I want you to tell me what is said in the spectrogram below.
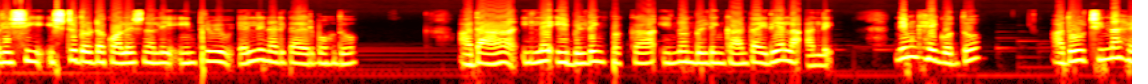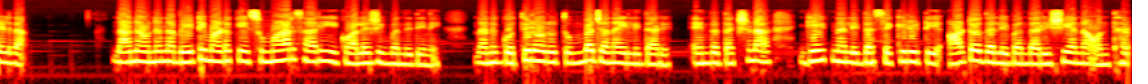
ರಿಷಿ, ಇಷ್ಟು ದೊಡ್ಡ ಕಾಲೇಜ್ನಲ್ಲಿ ಇಂಟರ್ವ್ಯೂ ಎಲ್ಲಿ ನಡೀತಾ ಇರಬಹುದು? ಅದಾ, ಇಲ್ಲೇ ಈ ಬಿಲ್ಡಿಂಗ್ ಪಕ್ಕ ಇನ್ನೊಂದು ಬಿಲ್ಡಿಂಗ್ ಕಾಣ್ತಾ ಇದೆಯಲ್ಲ ಅಲ್ಲಿ. ನಿಮ್ಗೆ ಹೇಗೆ ಗೊತ್ತು? ಅದು ಚಿನ್ನ ಹೇಳ್ದ. ನಾನು ಅವನನ್ನ ಭೇಟಿ ಮಾಡೋಕೆ ಸುಮಾರು ಸಾರಿ ಈ ಕಾಲೇಜಿಗೆ ಬಂದಿದ್ದೀನಿ. ನನಗೆ ಗೊತ್ತಿರೋರು ತುಂಬಾ ಜನ ಇಲ್ಲಿದ್ದಾರೆ. ಎಂದ ತಕ್ಷಣ ಗೇಟ್ನಲ್ಲಿದ್ದ ಸೆಕ್ಯೂರಿಟಿ ಆಟೋದಲ್ಲಿ ಬಂದ ರಿಷಿಯನ್ನ ಒಂಥರ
